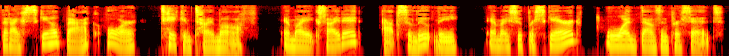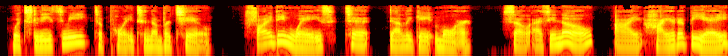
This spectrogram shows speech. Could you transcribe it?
that I've scaled back or taken time off. Am I excited? Absolutely. Am I super scared? 1000%, which leads me to point number two, finding ways to delegate more. So as you know, I hired a VA,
